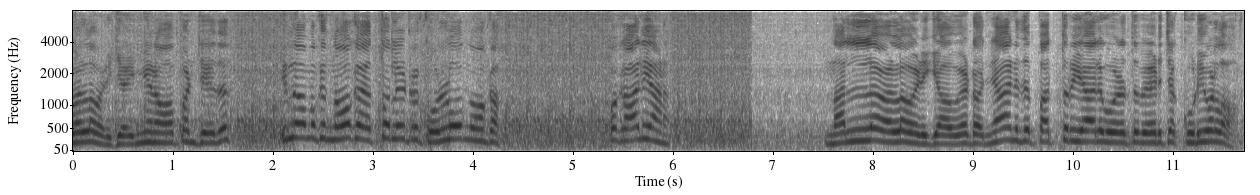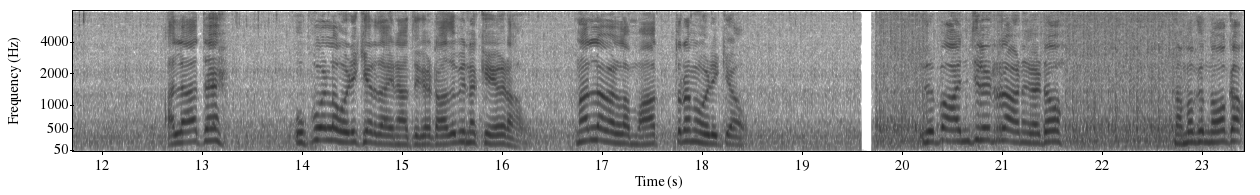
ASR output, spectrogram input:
വെള്ളം ഒഴിക്കുക. ഇങ്ങനെ ഓപ്പൺ ചെയ്ത് ഇന്ന് നമുക്ക് നോക്കാം എത്ര ലിറ്റർ കൊള്ളുമെന്ന് നോക്കാം. ഇപ്പോൾ കാലിയാണ്. നല്ല വെള്ളം ഒഴിക്കാവൂ കേട്ടോ. ഞാനിത് പത്ത് റിയാൽ കൊടുത്ത് മേടിച്ച കുടിവെള്ളമാണ്. അല്ലാത്ത ഉപ്പുവെള്ളം ഒഴിക്കരുത് അതിനകത്ത് കേട്ടോ. അത് പിന്നെ കേടാവും. നല്ല വെള്ളം മാത്രമേ ഒഴിക്കാവൂ. ഇതിപ്പോൾ അഞ്ച് ലിറ്റർ ആണ് കേട്ടോ. നമുക്ക് നോക്കാം.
